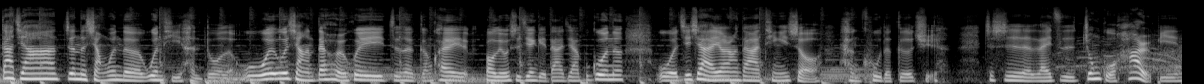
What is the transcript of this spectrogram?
大家真的想问的问题很多了，我我我想待会儿会真的赶快保留时间给大家。不过呢，我接下来要让大家听一首很酷的歌曲，这是来自中国哈尔滨。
